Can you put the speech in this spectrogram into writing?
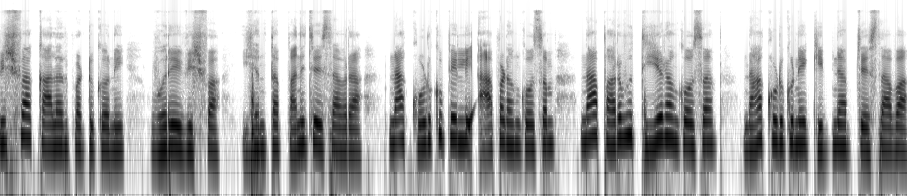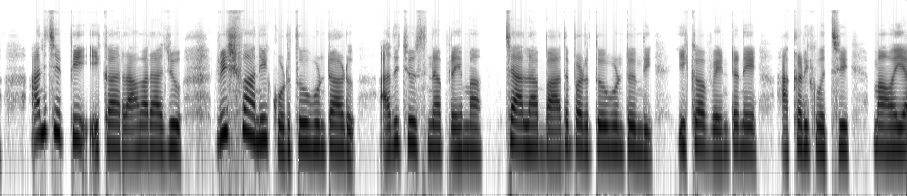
విశ్వ కాలర్ పట్టుకొని ఒరే విశ్వ ఎంత పని చేశావురా? నా కొడుకు పెళ్ళి ఆపడం కోసం నా పరువు తీయడం కోసం నా కొడుకునే కిడ్నాప్ చేస్తావా? అని చెప్పి ఇక రామరాజు విశ్వాని కొడుతూ ఉంటాడు. అది చూసిన ప్రేమ చాలా బాధపడుతూ ఉంటుంది. ఇక వెంటనే అక్కడికి వచ్చి మావయ్య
